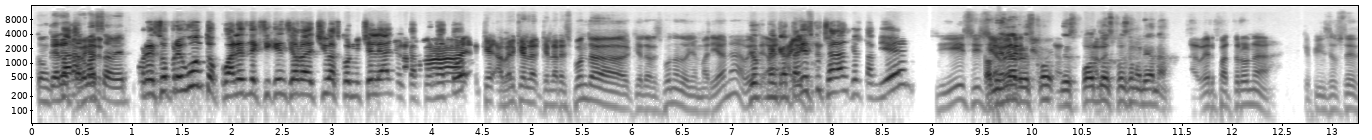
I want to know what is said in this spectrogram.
Con Querétaro, Para- vas a ver. Por eso pregunto, ¿cuál es la exigencia ahora de Chivas con Michele Año, el campeonato? Ah, que- a ver, que la, que la responda, que la responda doña Mariana. A ver, Yo- me encantaría escuchar a Ángel también. Sí, sí, sí. También a, ver, respondo después de Mariana. a ver, patrona, ¿qué piensa usted?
